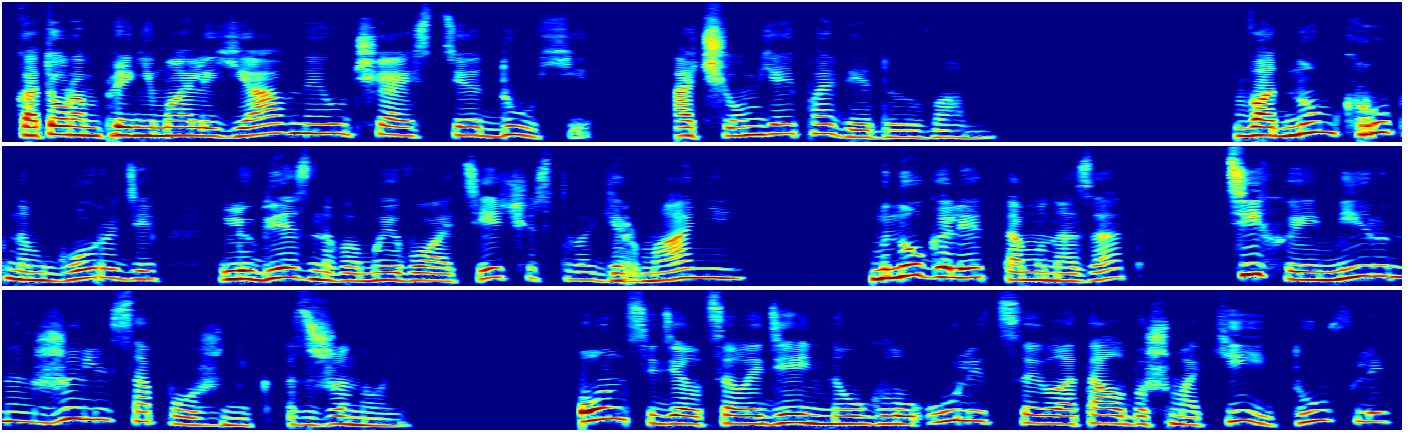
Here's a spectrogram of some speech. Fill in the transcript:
в котором принимали явное участие духи, о чем я и поведаю вам. В одном крупном городе любезного моего отечества, Германии, много лет тому назад Тихо и мирно жили сапожник с женой. Он сидел целый день на углу улицы латал башмаки и туфли,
